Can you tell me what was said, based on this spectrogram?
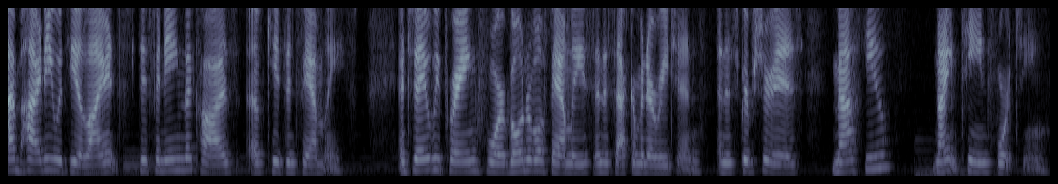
I'm Heidi with the Alliance Defending the Cause of Kids and Families. And today we'll be praying for vulnerable families in the Sacramento region. And the scripture is Matthew 19 14.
